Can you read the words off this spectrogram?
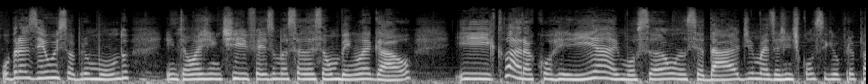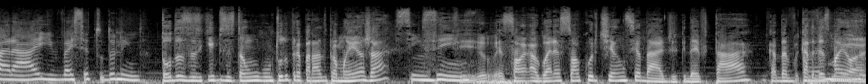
o Brasil e sobre o mundo. Então a gente fez uma seleção bem legal. E, claro, a correria, a emoção, a ansiedade, mas a gente conseguiu preparar e vai ser tudo lindo. Todas as equipes estão com tudo preparado para amanhã já? Sim. Sim. Eu- é só, agora é só curtir a ansiedade, que deve estar cada, cada vez maior.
